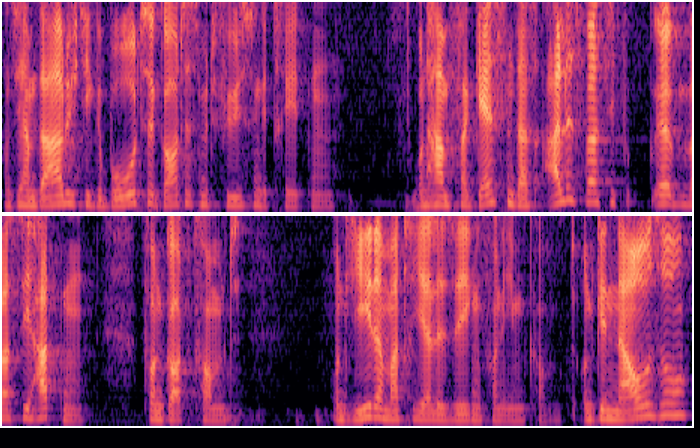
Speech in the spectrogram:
Und sie haben dadurch die Gebote Gottes mit Füßen getreten und haben vergessen, dass alles, was sie, äh, was sie hatten, von Gott kommt und jeder materielle Segen von ihm kommt. Und genauso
